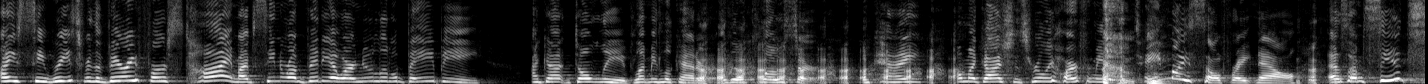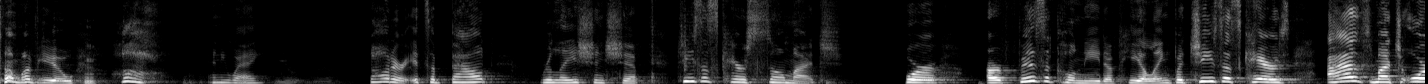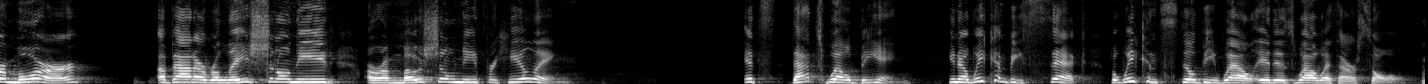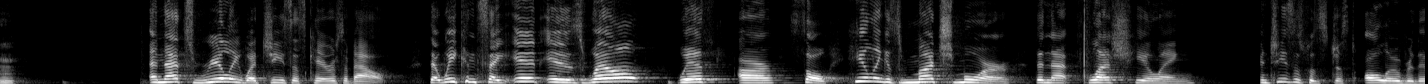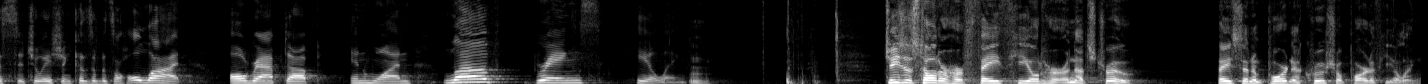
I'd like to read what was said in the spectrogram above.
I see Reese for the very first time. I've seen her on video, our new little baby. I got, don't leave. Let me look at her a little closer. Okay? Oh my gosh, it's really hard for me to contain myself right now as I'm seeing some of you. Hmm. Oh, anyway, daughter, it's about relationship. Jesus cares so much for our physical need of healing, but Jesus cares as much or more about our relational need, our emotional need for healing. It's that's well-being. You know, we can be sick, but we can still be well. It is well with our soul. Mm. And that's really what Jesus cares about. That we can say, It is well with our soul. Healing is much more than that flesh healing. And Jesus was just all over this situation because it was a whole lot all wrapped up in one. Love brings healing. Mm. Jesus told her her faith healed her, and that's true. Faith's an important, a crucial part of healing.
